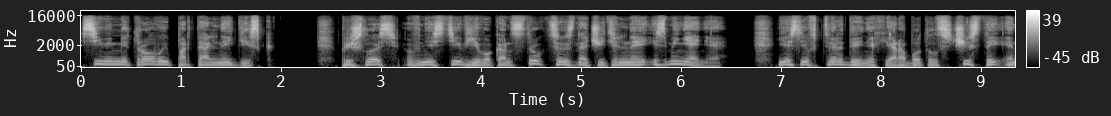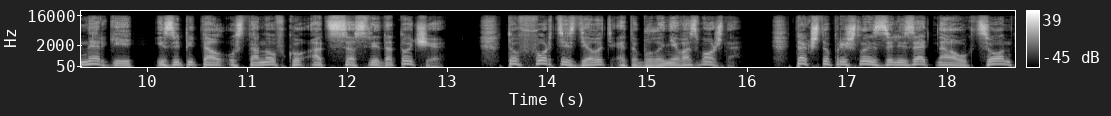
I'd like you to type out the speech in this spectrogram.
7-метровый портальный диск. Пришлось внести в его конструкцию значительные изменения. Если в твердынях я работал с чистой энергией и запитал установку от сосредоточия, то в форте сделать это было невозможно. Так что пришлось залезать на аукцион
